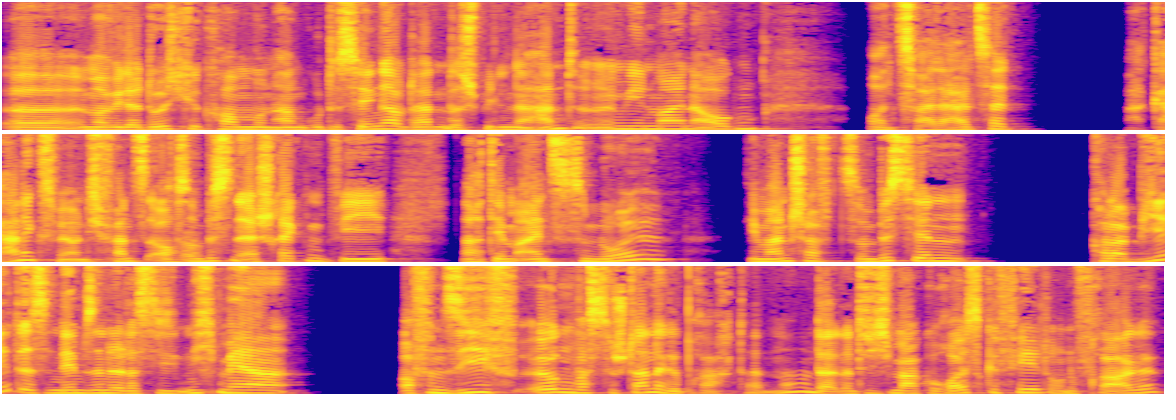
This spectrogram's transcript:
äh, immer wieder durchgekommen und haben gutes hingehabt, hatten das Spiel in der Hand irgendwie in meinen Augen. Und zweite Halbzeit war gar nichts mehr. Und ich fand es auch so ein bisschen erschreckend, wie nach dem 1 zu 0 die Mannschaft so ein bisschen kollabiert ist, in dem Sinne, dass sie nicht mehr offensiv irgendwas zustande gebracht hat. Ne? Und da hat natürlich Marco Reus gefehlt, ohne Frage.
